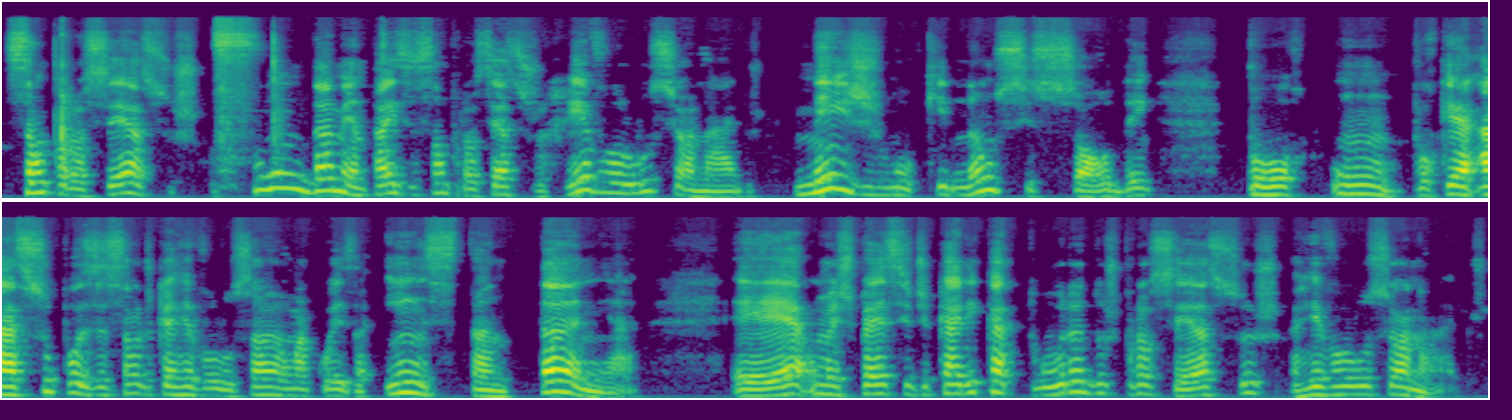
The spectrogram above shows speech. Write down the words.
são processos fundamentais e são processos revolucionários, mesmo que não se soldem por um, porque a suposição de que a revolução é uma coisa instantânea é uma espécie de caricatura dos processos revolucionários.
